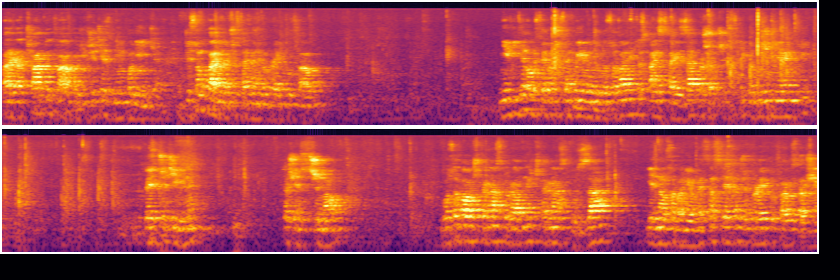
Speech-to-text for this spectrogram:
Paragraf czwarty. Uchwała wchodzi w życie z dniem podjęcia. Czy są uwagi do przedstawionego projektu uchwały? Nie widzę, wobec tego przystępujemy do głosowania. Kto z Państwa jest za, proszę o przycisk i podniesienie ręki. Kto jest przeciwny? wstrzymał? Głosowało 14 radnych, 14 za, jedna osoba nieobecna. Stwierdzam, że projekt uchwały stał się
